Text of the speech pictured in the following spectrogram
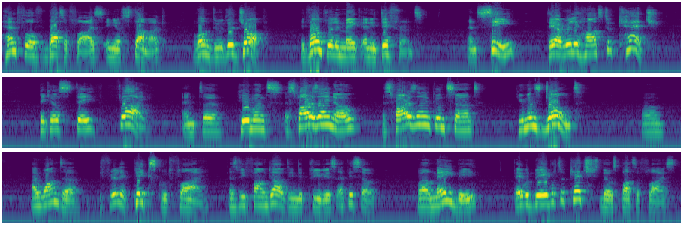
Handful of butterflies in your stomach won't do the job. It won't really make any difference. And C, they are really hard to catch because they fly. And uh, humans, as far as I know, as far as I'm concerned, humans don't. Um, I wonder if really pigs could fly, as we found out in the previous episode. Well, maybe they would be able to catch those butterflies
